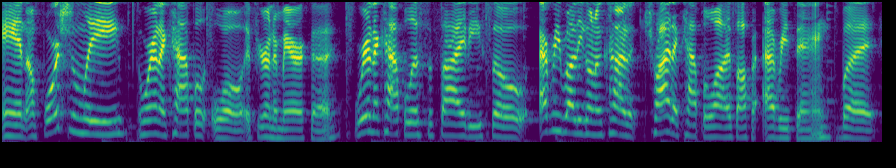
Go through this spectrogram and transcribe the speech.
And unfortunately, we're in a capital well, if you're in America, we're in a capitalist society, so everybody going to kind of try to capitalize off of everything, but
